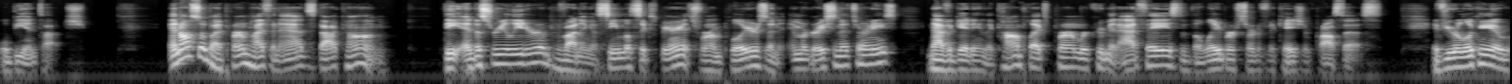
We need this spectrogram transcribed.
will be in touch. And also by perm-ads.com the industry leader in providing a seamless experience for employers and immigration attorneys navigating the complex perm recruitment ad phase of the labor certification process. If you're looking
